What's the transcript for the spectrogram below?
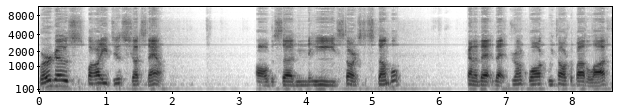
Burgos' body just shuts down. All of a sudden, he starts to stumble, kind of that, that drunk walk we talk about a lot,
